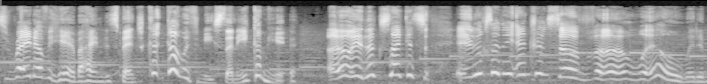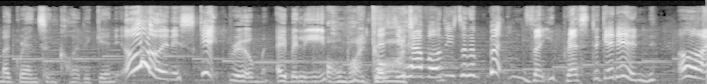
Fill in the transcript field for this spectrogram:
It's right over here behind this bench. C- come with me, Sonny. Come here. Oh, it looks like it's. It looks like the entrance of. Uh, well, what did my grandson call it again? Oh, an escape room, I believe. Oh my god. Because you have all these little buttons that you press to get in. Oh, I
